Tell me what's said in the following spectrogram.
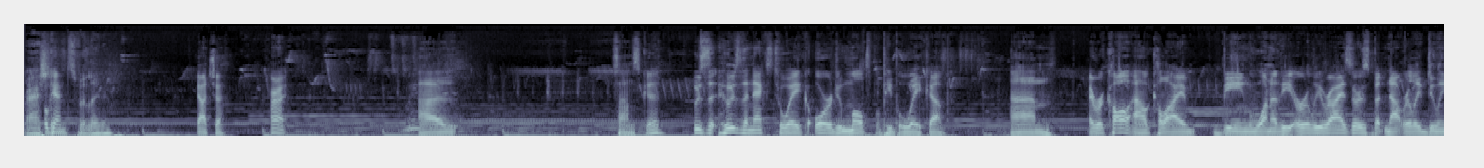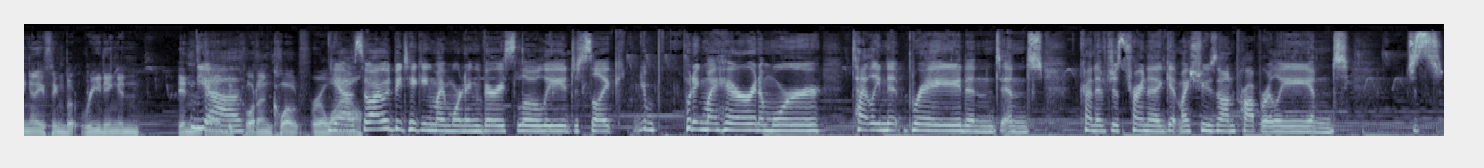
rations for later. Gotcha. All right. Uh, sounds good. Who's the Who's the next to wake, or do multiple people wake up? Um, I recall Alkali being one of the early risers, but not really doing anything but reading in in Yeah. bed, quote unquote, for a while. Yeah, so I would be taking my morning very slowly, just like putting my hair in a more tightly knit braid and and kind of just trying to get my shoes on properly and just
